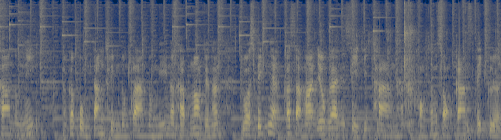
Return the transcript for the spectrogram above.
ข้างตรงนี้ แล้วก็ปุ่มตั้งทริมตรงกลางตรงนี้นะครับ นอกจากนั้นตัวสติ๊กเนี่ยก็สามารถโยกได้ใน 4 ทิศทางนะครับของทั้ง 2 ก้านสติ๊กเลย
